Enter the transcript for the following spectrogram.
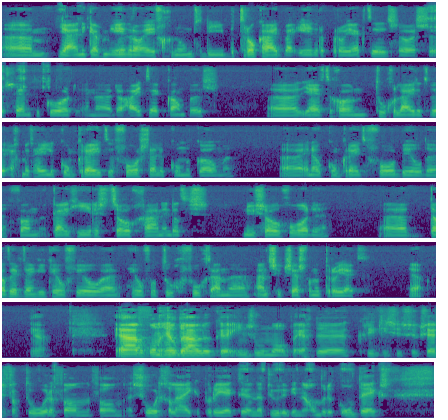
Um, ja, en ik heb hem eerder al even genoemd, die betrokkenheid bij eerdere projecten, zoals uh, Centercourt en uh, de Hightech Campus. Uh, die heeft er gewoon toegeleid dat we echt met hele concrete voorstellen konden komen. en ook concrete voorbeelden van, kijk, hier is het zo gegaan en dat is nu zo geworden. dat heeft denk ik heel veel, heel veel toegevoegd aan, aan het succes van het project. Ja. ja. Ja, we konden heel duidelijk uh, inzoomen op echt de kritische succesfactoren van, van soortgelijke projecten. Natuurlijk in een andere context.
